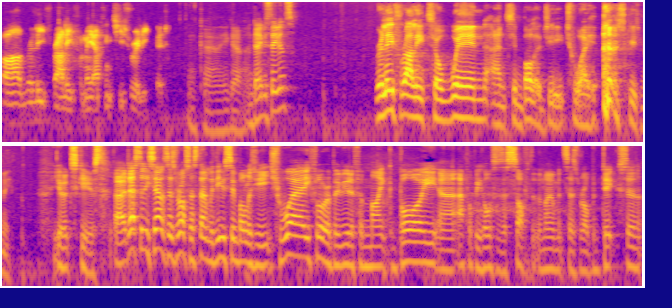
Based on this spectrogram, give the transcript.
far. Relief Rally for me. I think she's really good. Okay, there you go. And David Stevens? Relief Rally to win and Symbology each way. Excuse me. You're excused. Uh, Destiny Sound says Ross, I stand with you. Symbology each way. Flora Bermuda for Mike Boy. Uh, Appleby horses are soft at the moment, says Rob Dixon.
